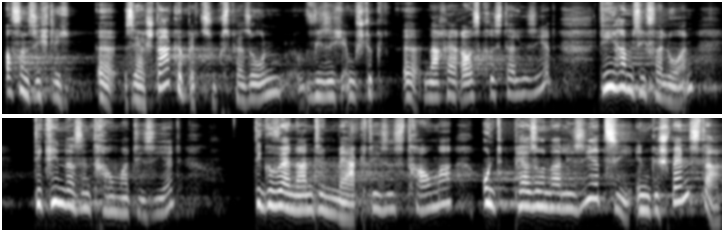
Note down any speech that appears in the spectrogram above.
Offensichtlich äh, sehr starke Bezugspersonen, wie sich im Stück äh, nachher rauskristallisiert. Die haben sie verloren. Die Kinder sind traumatisiert. Die Gouvernante merkt dieses Trauma und personalisiert sie in Gespenster.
